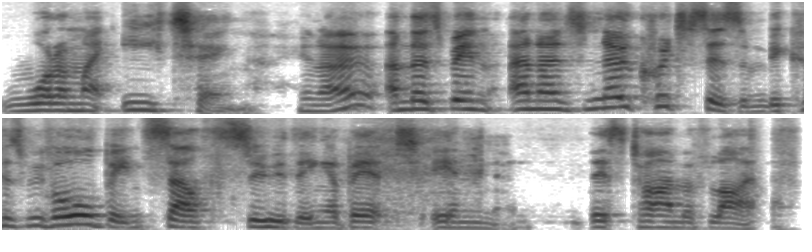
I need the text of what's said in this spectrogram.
what am i eating? You know? And there's been and it's no criticism because we've all been self-soothing a bit in this time of life.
